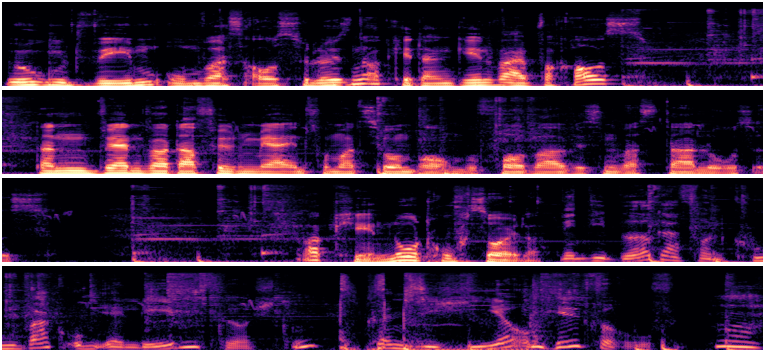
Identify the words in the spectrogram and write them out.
irgendwem, um was auszulösen. Okay, dann gehen wir einfach raus. Dann werden wir dafür mehr Informationen brauchen, bevor wir wissen, was da los ist. Okay, Notrufsäule. Wenn die Bürger von Kuwak um ihr Leben fürchten, können sie hier um Hilfe rufen. Hm.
